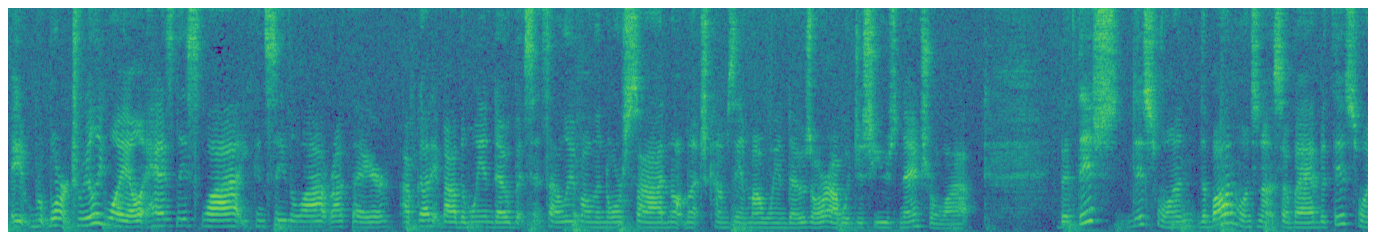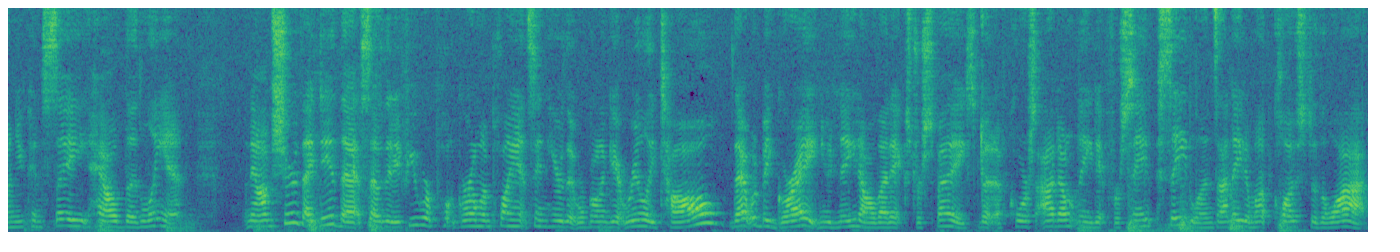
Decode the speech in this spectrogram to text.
it worked really well. It has this light. You can see the light right there. I've got it by the window, but since I live on the north side, not much comes in my windows, or I would just use natural light. But this this one, the bottom one's not so bad, but this one you can see how the lint now I'm sure they did that so that if you were growing plants in here that were going to get really tall, that would be great and you'd need all that extra space. But of course I don't need it for seedlings. I need them up close to the light.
